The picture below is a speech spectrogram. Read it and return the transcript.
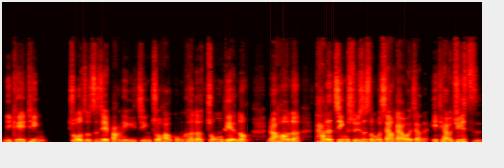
你可以听。作者直接帮你已经做好功课的重点哦，然后呢，它的精髓是什么？像刚才我讲的一条句子、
